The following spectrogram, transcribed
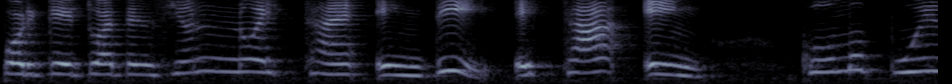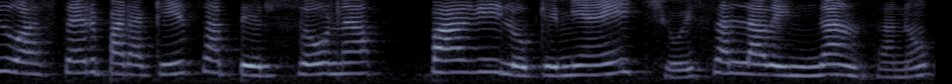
porque tu atención no está en ti, está en cómo puedo hacer para que esa persona pague lo que me ha hecho. Esa es la venganza, ¿no?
